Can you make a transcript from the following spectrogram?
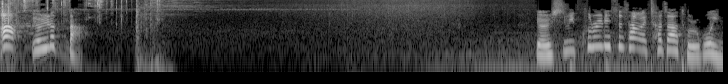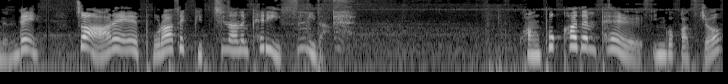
아! 열렸다! 열심히 쿠를리스 상을 찾아 돌고 있는데 저 아래에 보라색 빛이 나는 펠이 있습니다. 광폭화된 펠인 것 같죠?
